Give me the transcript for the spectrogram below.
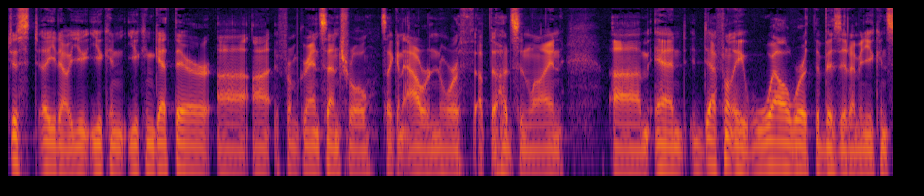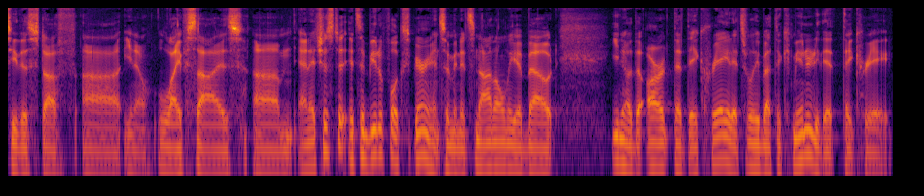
just uh, you know, you, you can you can get there uh, from Grand Central. It's like an hour north up the Hudson Line, um, and definitely well worth the visit. I mean, you can see this stuff, uh, you know, life size, um, and it's just a, it's a beautiful experience. I mean, it's not only about you know the art that they create. It's really about the community that they create.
